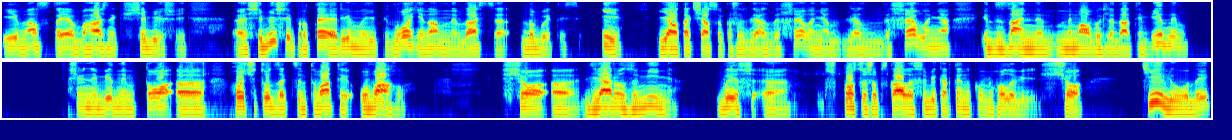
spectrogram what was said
і в нас стає багажник ще більший. Е, ще більший, проте рівної підлоги нам не вдасться добитися. І я отак часто кажу для здешевлення, для здешевлення, і дизайн не, не мав виглядати бідним. Що він не бідним, то е, хочу тут заакцентувати увагу, що е, для розуміння, ви ж е, просто щоб склали собі картинку в голові, що ті люди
